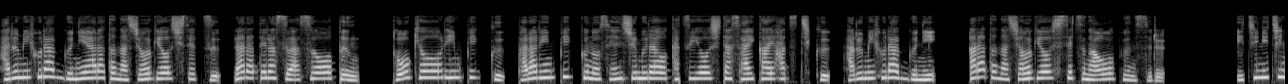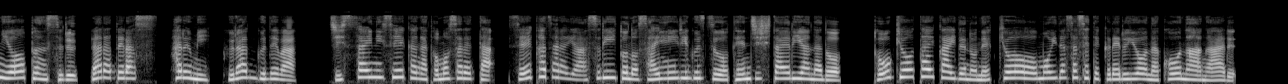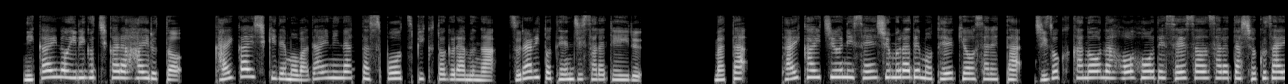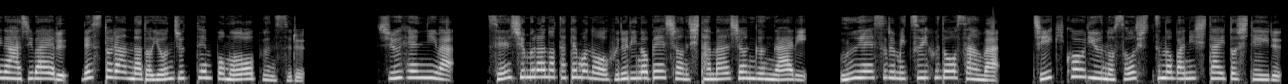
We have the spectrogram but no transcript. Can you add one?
ハルミフラッグに新たな商業施設、ララテラス明日オープン。東京オリンピック・パラリンピックの選手村を活用した再開発地区、ハルミフラッグに、新たな商業施設がオープンする。1日にオープンするララテラス、ハルミ、フラッグでは、実際に成果が灯された聖火皿やアスリートのサイン入りグッズを展示したエリアなど、東京大会での熱狂を思い出させてくれるようなコーナーがある。2階の入り口から入ると、開会式でも話題になったスポーツピクトグラムがずらりと展示されている。また、大会中に選手村でも提供された持続可能な方法で生産された食材が味わえるレストランなど40店舗もオープンする。周辺には、選手村の建物をフルリノベーションしたマンション群があり、運営する三井不動産は、地域交流の創出の場にしたいとしている。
